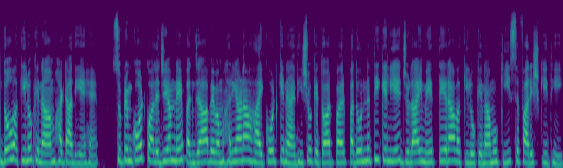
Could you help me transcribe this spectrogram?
दो वकीलों के नाम हटा दिए हैं। सुप्रीम कोर्ट कॉलेजियम ने पंजाब एवं हरियाणा हाई कोर्ट के न्यायाधीशों के तौर पर पदोन्नति के लिए जुलाई में तेरह वकीलों के नामों की सिफारिश की थी।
